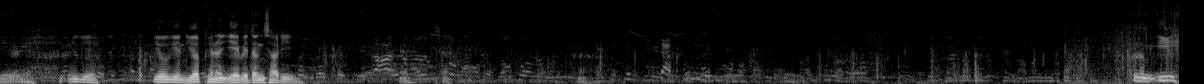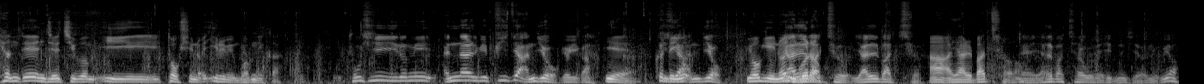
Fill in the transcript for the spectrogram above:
예, 이게 여기 옆에는 예배당 자리. 예, 자. 그럼 이 현대 이제 지금 이 도시는 이름이 뭡니까? 도시 이름이 옛날 피시디 안디옥 여기가 예. 근데 요, 안디옥 여기는 뭐라? 얄바츠 얄바츠 아, 얄바처. 네, 얄바츠라고 되어 있는 지역이고요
